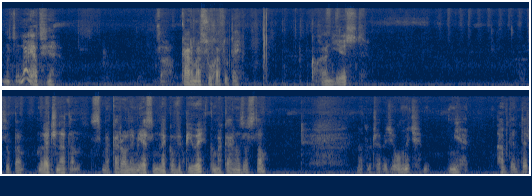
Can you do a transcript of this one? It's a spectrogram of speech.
No co, najadł się. Co, karma sucha tutaj. Kochani, jest. Zupa mleczna tam z makaronem jest. Mleko wypiły, makaron został. No tu trzeba będzie umyć. Mi- Tamten też.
